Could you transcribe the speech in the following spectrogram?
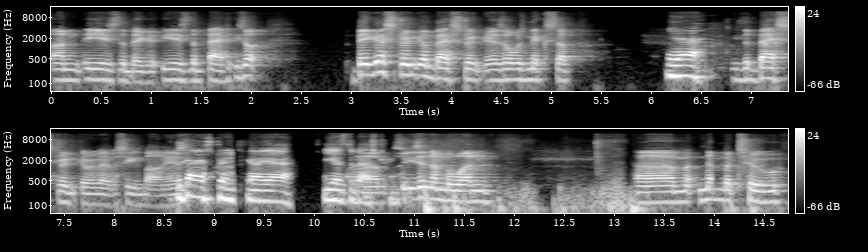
and he is the bigger. He is the best. He's not biggest drinker, best drinker is always mixed up. Yeah. He's the best drinker I've ever seen, Barney. The best drinker, yeah. He is the best. Um, so he's at number one. Um, number two,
